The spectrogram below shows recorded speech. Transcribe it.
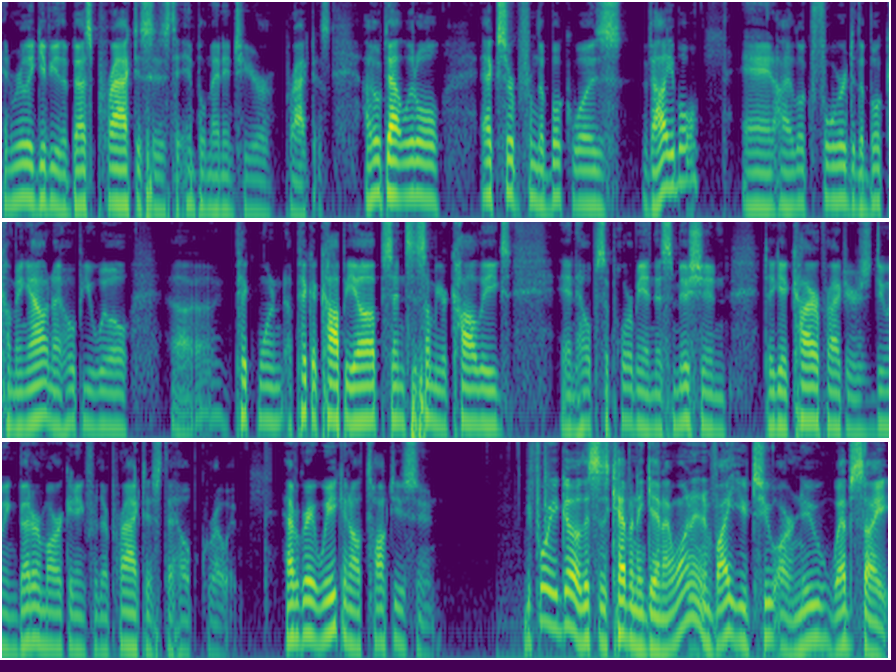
and really give you the best practices to implement into your practice. I hope that little excerpt from the book was valuable, and I look forward to the book coming out, and I hope you will uh, pick one, uh, pick a copy up, send to some of your colleagues, and help support me in this mission to get chiropractors doing better marketing for their practice to help grow it. Have a great week, and I'll talk to you soon. Before you go, this is Kevin again. I want to invite you to our new website,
